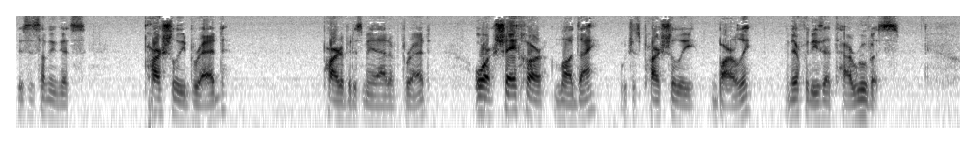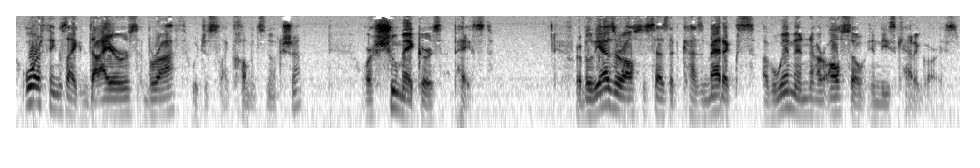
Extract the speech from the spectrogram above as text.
This is something that's partially bread, part of it is made out of bread, or shechar madai, which is partially barley, and therefore these are taruvas. Or things like dyer's broth, which is like chametz nuksha, or shoemaker's paste. Rabbi Eliezer also says that cosmetics of women are also in these categories.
